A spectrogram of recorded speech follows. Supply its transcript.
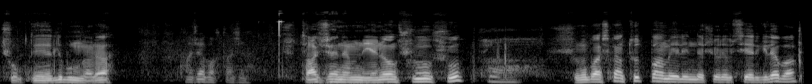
Çok değerli bunlar ha. Taca bak taca. Şu taş önemli. Yeni olan şu şu. Şunu başkan tut bana elinde şöyle bir sergile bak.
